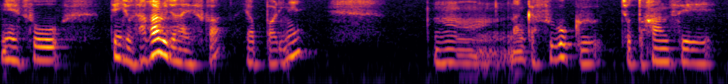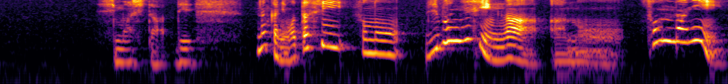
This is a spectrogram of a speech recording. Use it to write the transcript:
ね、そうテンション下がるじゃないですかやっぱりね。うんなんかすごくちょっと反省しましたでなんかね私その自分自身があのそんなに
